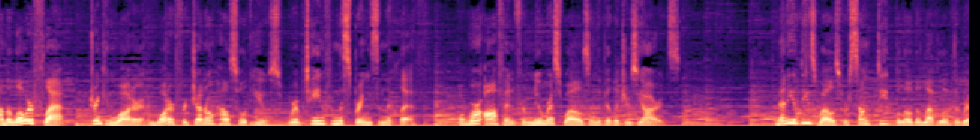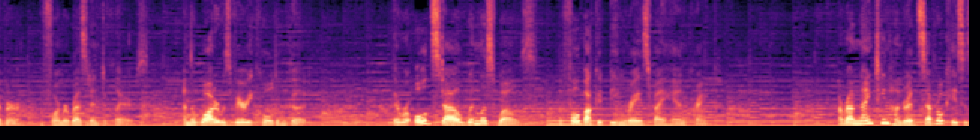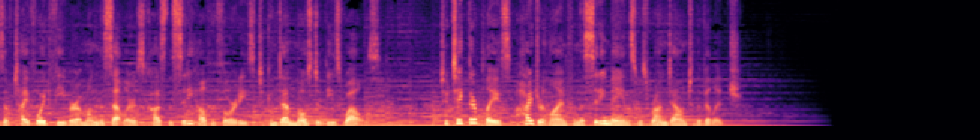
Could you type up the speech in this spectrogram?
On the lower flat, drinking water and water for general household use were obtained from the springs in the cliff, or more often from numerous wells in the villagers' yards. Many of these wells were sunk deep below the level of the river, a former resident declares, and the water was very cold and good. There were old style windlass wells, the full bucket being raised by a hand crank. Around 1900, several cases of typhoid fever among the settlers caused the city health authorities to condemn most of these wells. To take their place, a hydrant line from the city mains was run down to the village.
